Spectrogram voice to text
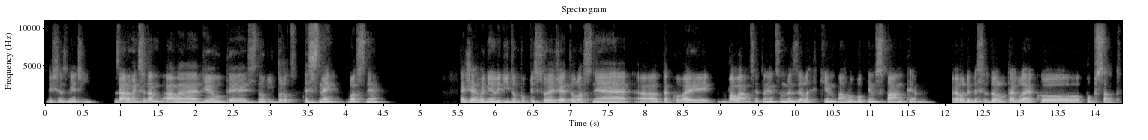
když se změří. Zároveň se tam ale dějou ty snový ty sny vlastně. Takže hodně lidí to popisuje, že je to vlastně uh, takový balans, je to něco mezi lehkým a hlubokým spánkem, jo, kdyby se to dalo takhle jako popsat.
